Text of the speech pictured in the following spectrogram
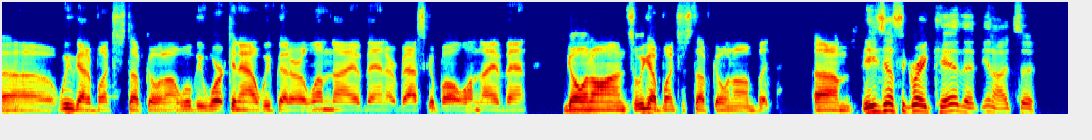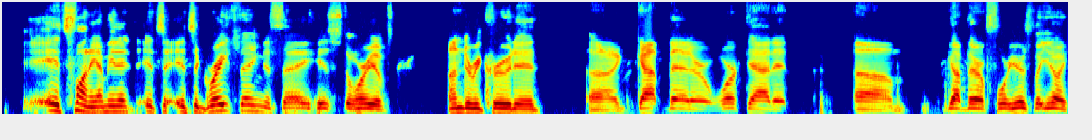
Uh, we've got a bunch of stuff going on. We'll be working out. We've got our alumni event, our basketball alumni event going on. So we got a bunch of stuff going on. But um, he's just a great kid. That you know, it's a, it's funny. I mean, it, it's a, it's a great thing to say his story of under recruited, uh, got better, worked at it, um, got better four years. But you know,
